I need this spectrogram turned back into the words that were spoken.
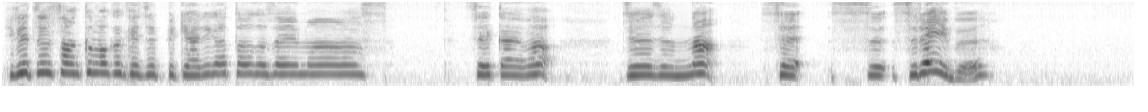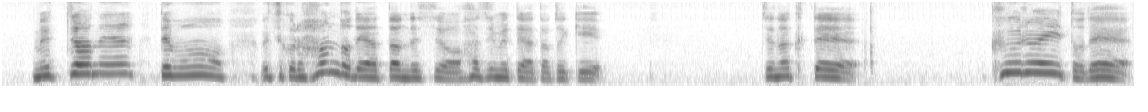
ひでつーさん雲かけ10匹ありがとうございます。正解は従順なセススレイブ？めっちゃね。でもうちこれハンドでやったんですよ。初めてやった時。じゃなくてクールエイトで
